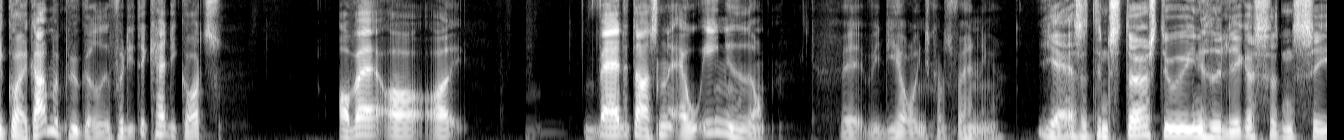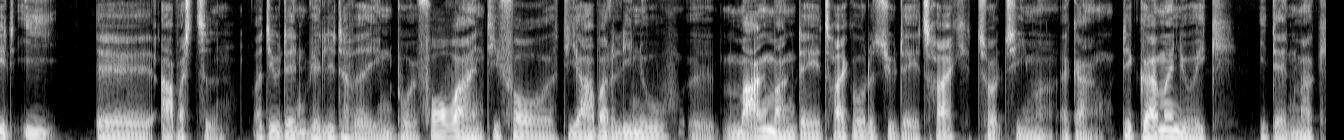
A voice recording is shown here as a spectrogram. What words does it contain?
det går i gang med byggeriet, fordi det kan de godt. Og hvad, og, og, hvad er det, der er, sådan, er uenighed om ved, ved de her overenskomstforhandlinger? Ja, altså den største uenighed ligger sådan set i øh, arbejdstiden. Og det er jo den, vi lidt har været inde på i forvejen. De, får, de arbejder lige nu øh, mange, mange dage i træk, 28 dage i træk, 12 timer ad gang. Det gør man jo ikke i Danmark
